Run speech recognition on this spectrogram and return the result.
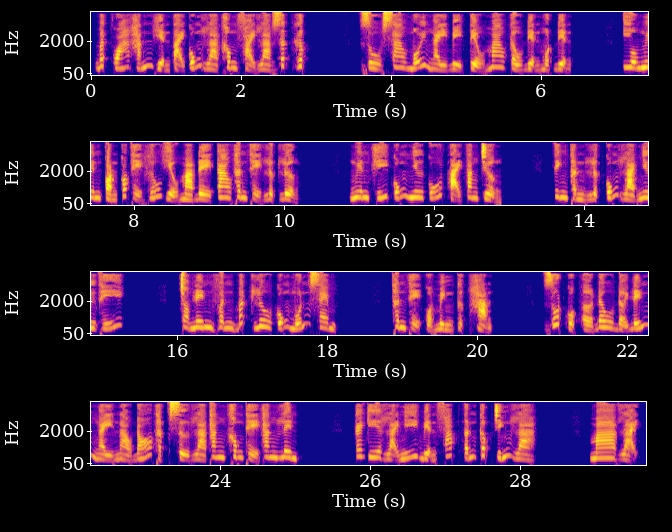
Bất quá hắn hiện tại cũng là không phải là rất gấp. Dù sao mỗi ngày bị tiểu mao cầu điện một điện. Yêu nguyên còn có thể hữu hiệu mà đề cao thân thể lực lượng. Nguyên khí cũng như cũ tại tăng trưởng. Tinh thần lực cũng là như thế. Cho nên vân bất lưu cũng muốn xem. Thân thể của mình cực hạn. Rốt cuộc ở đâu đợi đến ngày nào đó thật sự là thăng không thể thăng lên. Cái kia lại nghĩ biện pháp tấn cấp chính là. Mà lại.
